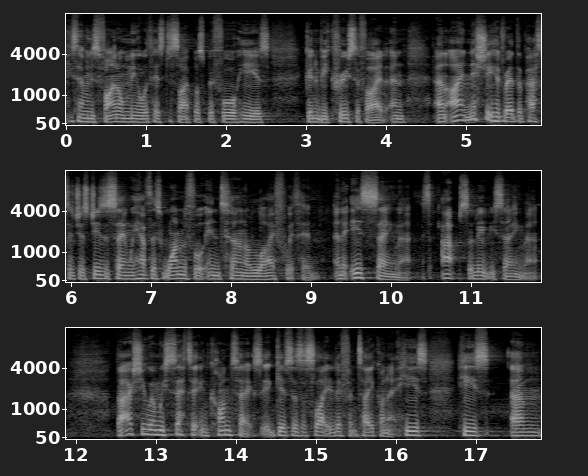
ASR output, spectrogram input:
He's having his final meal with his disciples before he is going to be crucified. And, and I initially had read the passage as Jesus saying, We have this wonderful internal life with him. And it is saying that. It's absolutely saying that. But actually, when we set it in context, it gives us a slightly different take on it. He's, he's um,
